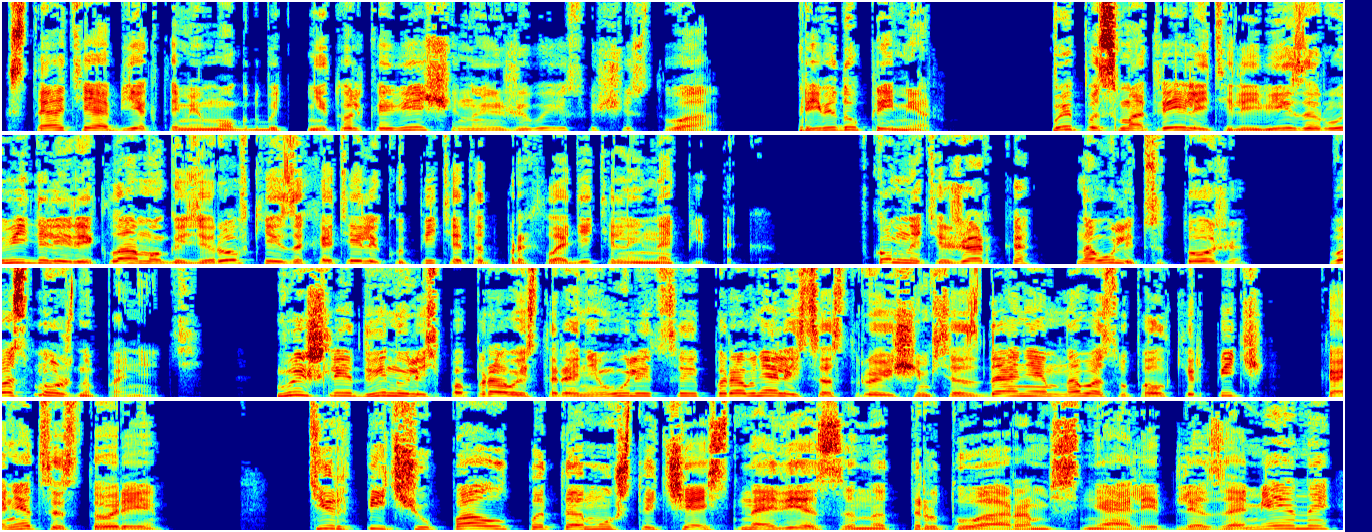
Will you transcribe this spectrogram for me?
Кстати, объектами могут быть не только вещи, но и живые существа. Приведу пример. Вы посмотрели телевизор, увидели рекламу газировки и захотели купить этот прохладительный напиток. В комнате жарко, на улице тоже. Вас можно понять. Вышли, двинулись по правой стороне улицы, поравнялись со строящимся зданием, на вас упал кирпич, Конец истории. Кирпич упал, потому что часть навеса над тротуаром сняли для замены,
